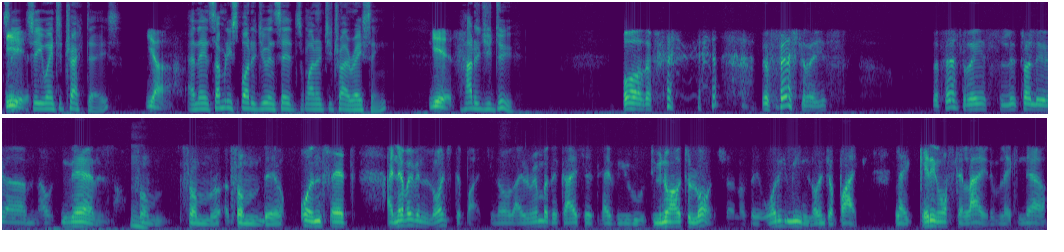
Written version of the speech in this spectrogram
So, Yes. so you went to track days, Yeah. and then somebody spotted you and said, "Why don't you try racing?" Yes. How did you do? Oh, the the first race, the first race, literally, um, I was nerves from from from the onset. I never even launched a bike. You know, I remember the guy said, "Have you? Do you know how to launch?" And I said, "What do you mean launch a bike? Like getting off the line?" I'm like, "No,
